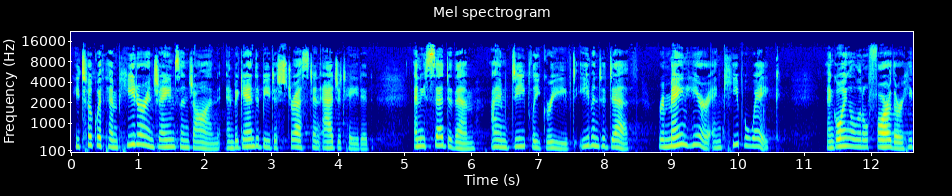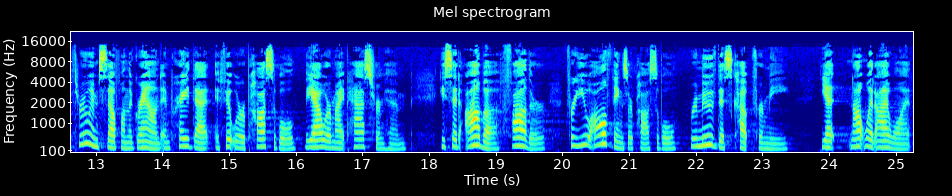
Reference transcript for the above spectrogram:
He took with him Peter and James and John and began to be distressed and agitated. And he said to them, I am deeply grieved, even to death. Remain here and keep awake. And going a little farther, he threw himself on the ground and prayed that, if it were possible, the hour might pass from him. He said, Abba, Father, for you all things are possible. Remove this cup from me. Yet not what I want,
